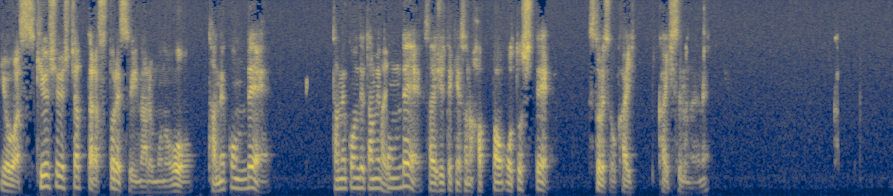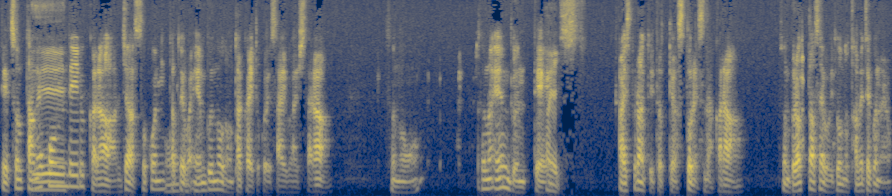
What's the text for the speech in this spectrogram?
要は吸収しちゃったらストレスになるものを溜め込んで、溜め込んで溜め込んで、最終的にその葉っぱを落として、ストレスを回回避するのよね。で、その溜め込んでいるから、じゃあそこに例えば塩分濃度の高いところで栽培したら、その、その塩分って、はいアイスプラントにとってはストレスだから、そのブラッター細胞にどんどん溜めていくのよ。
